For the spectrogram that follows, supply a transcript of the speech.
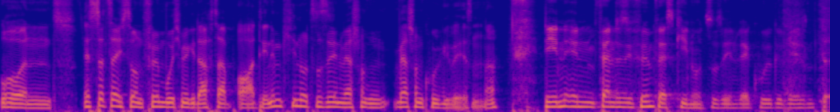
Und ist tatsächlich so ein Film, wo ich mir gedacht habe, oh, den im Kino zu sehen, wäre schon, wär schon cool gewesen, ne? Den im Fantasy-Filmfest-Kino zu sehen, wäre cool gewesen. D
